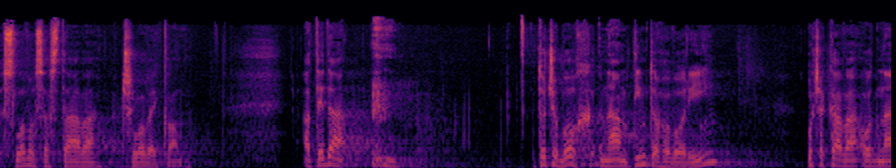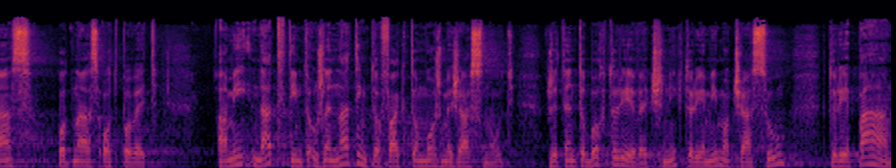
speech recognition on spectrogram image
slovo sa stáva človekom. A teda to, čo Boh nám týmto hovorí, očakáva od nás, od nás odpoveď. A my nad týmto, už len nad týmto faktom môžeme žasnúť, že tento Boh, ktorý je väčší, ktorý je mimo času, ktorý je pán,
